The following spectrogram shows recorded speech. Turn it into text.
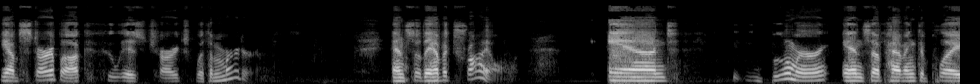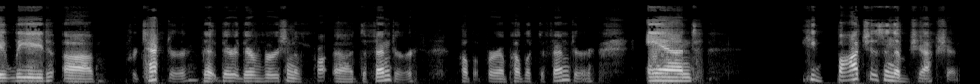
you have Starbuck who is charged with a murder, and so they have a trial, and Boomer ends up having to play lead uh, protector, that their their version of pro- uh, defender, public for a public defender, and he botches an objection.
